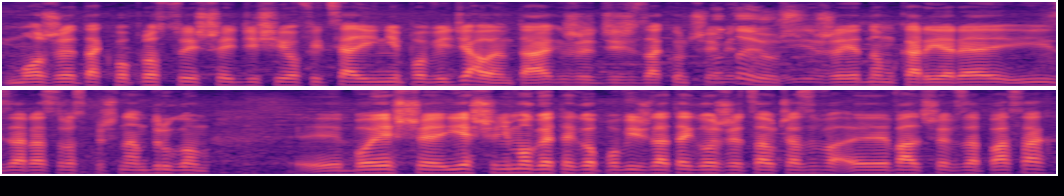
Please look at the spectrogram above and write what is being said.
Może tak po prostu jeszcze dzisiaj oficjalnie nie powiedziałem, tak, że gdzieś zakończyłem No to jedną, już. że jedną karierę i zaraz rozpoczynam drugą, y, bo jeszcze, jeszcze nie mogę tego powiedzieć, dlatego że cały czas wa- y, walczę w zapasach,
